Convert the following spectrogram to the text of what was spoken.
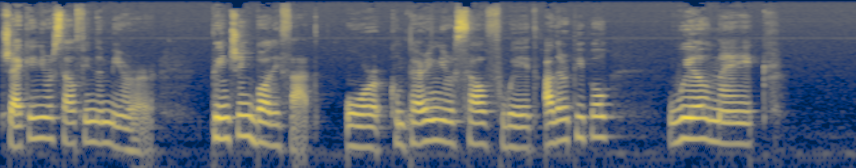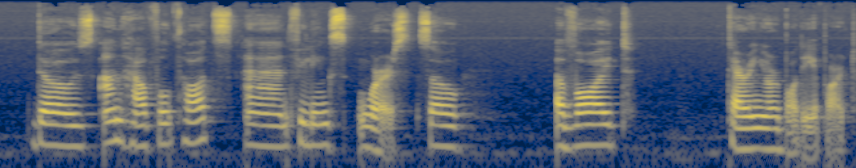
checking yourself in the mirror, pinching body fat, or comparing yourself with other people will make those unhelpful thoughts and feelings worse. So avoid tearing your body apart.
